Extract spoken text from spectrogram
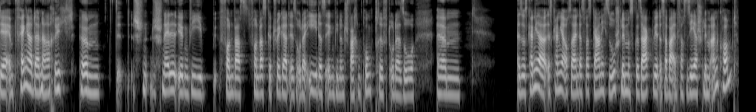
der Empfänger der Nachricht ähm, sch schnell irgendwie von was, von was getriggert ist oder eh das irgendwie einen schwachen Punkt trifft oder so. Ähm, also es kann ja, es kann ja auch sein, dass was gar nicht so Schlimmes gesagt wird, es aber einfach sehr schlimm ankommt.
